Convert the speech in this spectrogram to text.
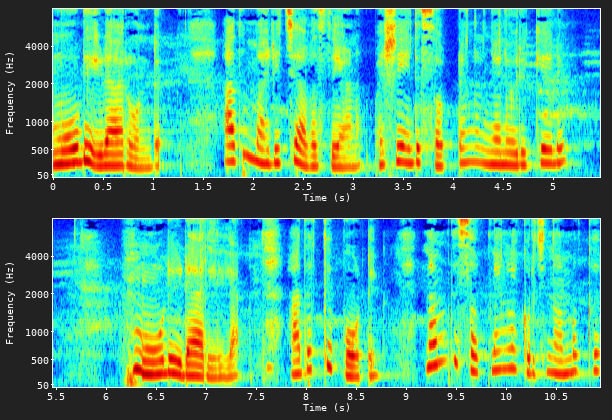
മൂടിയിടാറുണ്ട്. അത് മരിച്ച അവസ്ഥയാണ്. പക്ഷേ എന്റെ സ്വപ്നങ്ങൾ ഞാൻ ഒരിക്കലും മൂടിയിടാറില്ല. അതൊക്കെ പോട്ടെ. നമ്മുടെ സ്വപ്നങ്ങളെക്കുറിച്ച് നമുക്ക്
